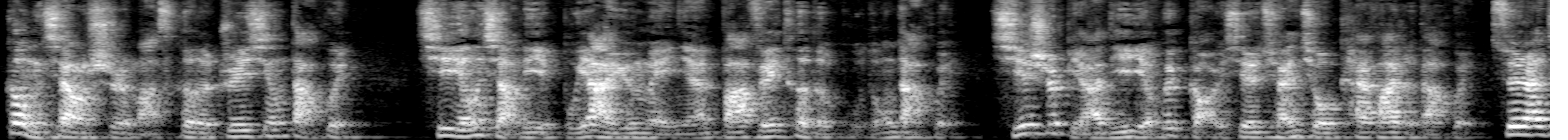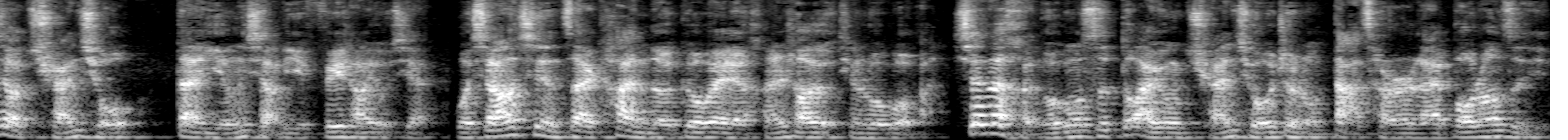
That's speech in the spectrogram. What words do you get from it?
更像是马斯克的追星大会。其影响力不亚于每年巴菲特的股东大会。其实比亚迪也会搞一些全球开发者大会，虽然叫全球，但影响力非常有限。我相信在看的各位很少有听说过吧？现在很多公司都爱用“全球”这种大词儿来包装自己，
